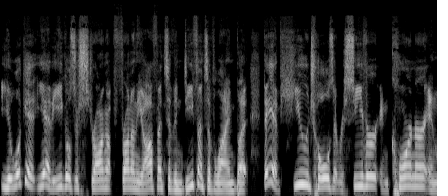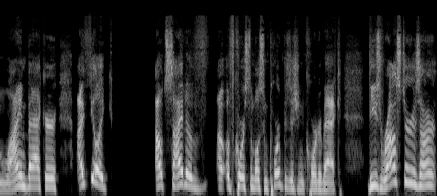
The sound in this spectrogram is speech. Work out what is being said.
you look at, yeah, the Eagles are strong up front on the offensive and defensive line, but they have huge holes at receiver and corner and linebacker. I feel like outside of, uh, of course, the most important position, quarterback, these rosters aren't.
